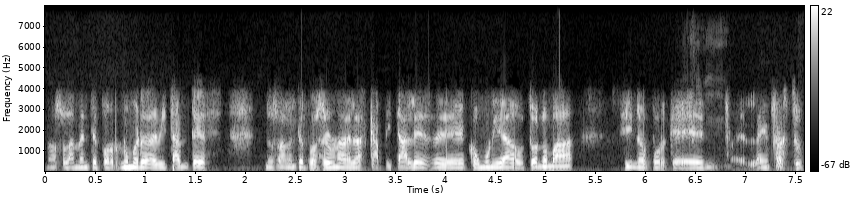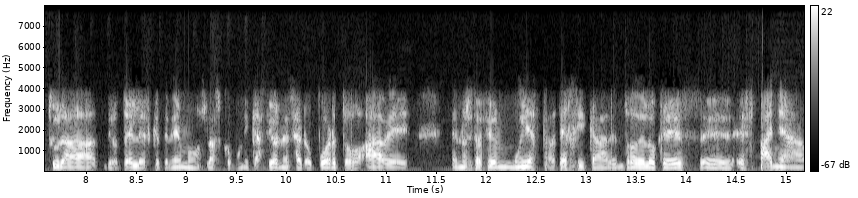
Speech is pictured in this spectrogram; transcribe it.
no solamente por número de habitantes, no solamente por ser una de las capitales de comunidad autónoma, sino porque la infraestructura de hoteles que tenemos, las comunicaciones, aeropuerto, AVE, en una situación muy estratégica dentro de lo que es eh, España,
